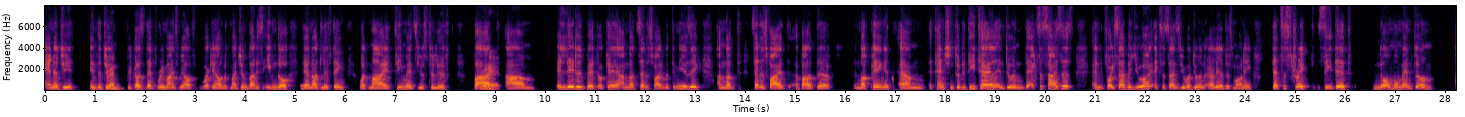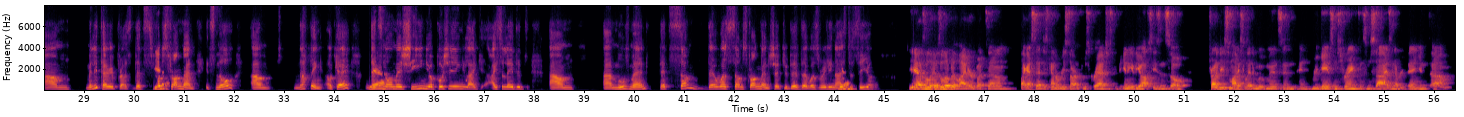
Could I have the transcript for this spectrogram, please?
energy in the gym right. because that reminds me of working out with my gym buddies, even though yeah. they're not lifting what my teammates used to lift, but right. um, a little bit. Okay, I'm not satisfied with the music. I'm not satisfied about the not paying um, attention to the detail in doing the exercises. And for example, your exercise you were doing earlier this morning, that's a strict seated, no momentum um, military press. That's for yeah. the strongman. It's no um, nothing. Okay, that's yeah. no machine you're pushing like isolated um, uh, movement. That's some. There was some strongman shit you did. That was really nice yeah. to see you. Yeah, it was, a, it was a little bit lighter, but um, like I said, just kind of restarting from scratch. It's the beginning of the off season, so trying to do some isolated movements and, and regain some strength and some size and everything, and um,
